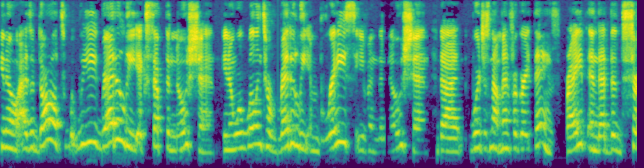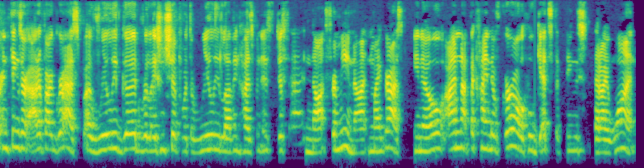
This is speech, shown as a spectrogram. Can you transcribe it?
you know, as adults, we readily accept the notion, you know, we're willing to readily embrace even the notion that we're just not meant for great things, right? And that the certain things are out of our grasp. A really good relationship with a really loving husband is just not for me, not in my grasp. You know, I'm not the kind of girl who gets the things that I want.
